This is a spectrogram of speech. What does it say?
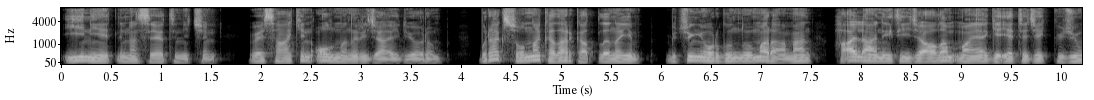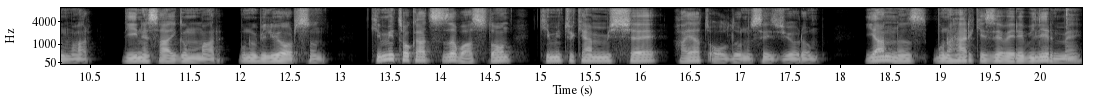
iyi niyetli nasihatin için ve sakin olmanı rica ediyorum. Bırak sonuna kadar katlanayım. Bütün yorgunluğuma rağmen hala netice alamaya yetecek gücüm var. Dine saygım var. Bunu biliyorsun. Kimi tokatsıza baston, kimi tükenmiş şey hayat olduğunu seziyorum. Yalnız bunu herkese verebilir mi?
